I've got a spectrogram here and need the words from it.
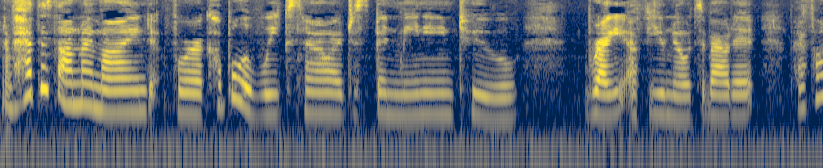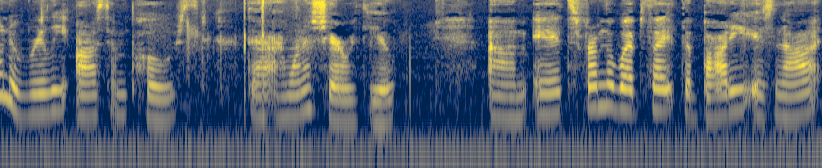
And I've had this on my mind for a couple of weeks now. I've just been meaning to write a few notes about it, but I found a really awesome post that I want to share with you. Um, it's from the website The Body Is Not.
